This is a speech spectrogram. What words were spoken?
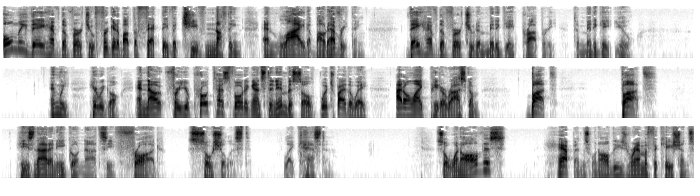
Only they have the virtue. Forget about the fact they've achieved nothing and lied about everything. They have the virtue to mitigate property, to mitigate you. And we here we go. And now for your protest vote against an imbecile, which by the way, I don't like Peter Roskam, but but he's not an eco-Nazi fraud socialist like Casten. So when all this happens, when all these ramifications,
